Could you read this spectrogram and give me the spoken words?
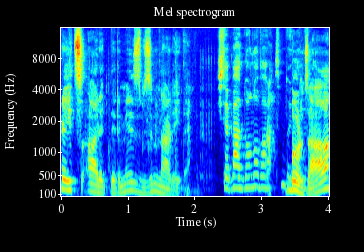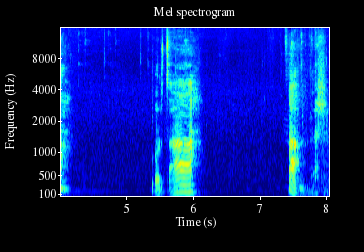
Create aletlerimiz bizim neredeydi? İşte ben de ona baktım da. burada. Burada. Tamamdır.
